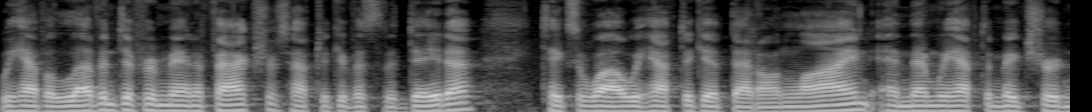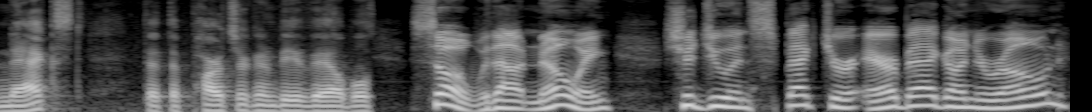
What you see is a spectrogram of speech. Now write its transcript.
We have 11 different manufacturers have to give us the data. It takes a while. We have to get that online and then we have to make sure next that the parts are going to be available. So, without knowing, should you inspect your airbag on your own?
